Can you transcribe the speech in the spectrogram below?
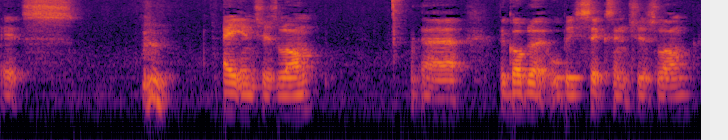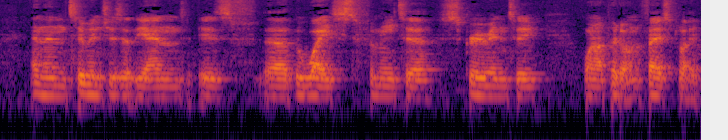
it's 8 inches long. Uh, the goblet will be 6 inches long and then 2 inches at the end is uh, the waste for me to screw into when I put it on the faceplate.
